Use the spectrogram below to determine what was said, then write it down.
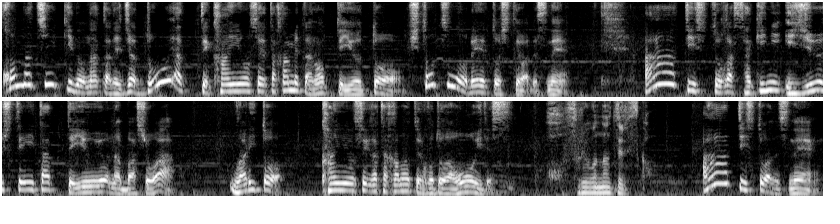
こんな地域の中で、じゃあどうやって寛容性高めたのっていうと、一つの例としてはですね、アーティストが先に移住していたっていうような場所は、割と寛容性が高まっていることが多いです。それはなぜですか？アーティストはですね、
